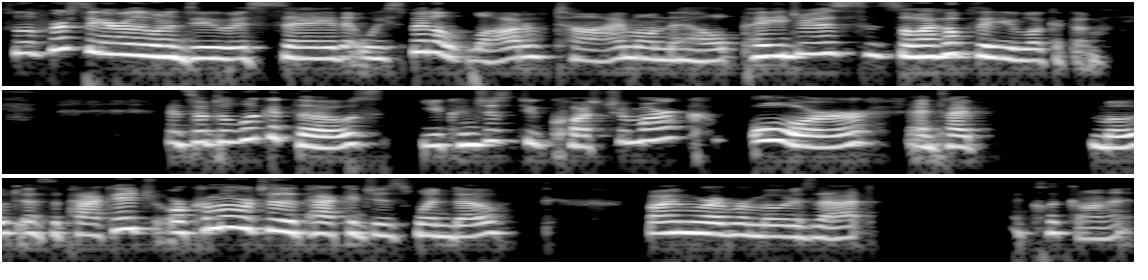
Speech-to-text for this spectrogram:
So the first thing I really want to do is say that we spent a lot of time on the help pages, so I hope that you look at them. And so to look at those, you can just do question mark or and type Mote as a package or come over to the packages window, find wherever Mote is at and click on it.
